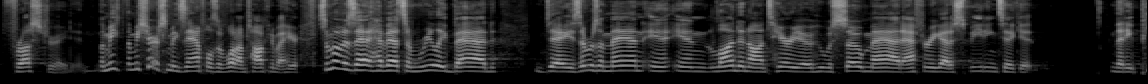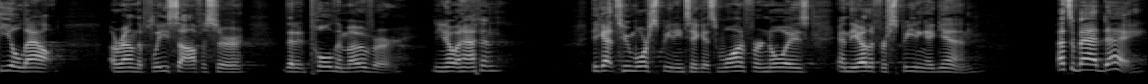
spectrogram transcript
frustrated. Let me, let me share some examples of what I'm talking about here. Some of us have had some really bad days. There was a man in, in London, Ontario, who was so mad after he got a speeding ticket that he peeled out around the police officer that had pulled him over. Do you know what happened? He got two more speeding tickets, one for noise and the other for speeding again. That's a bad day.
